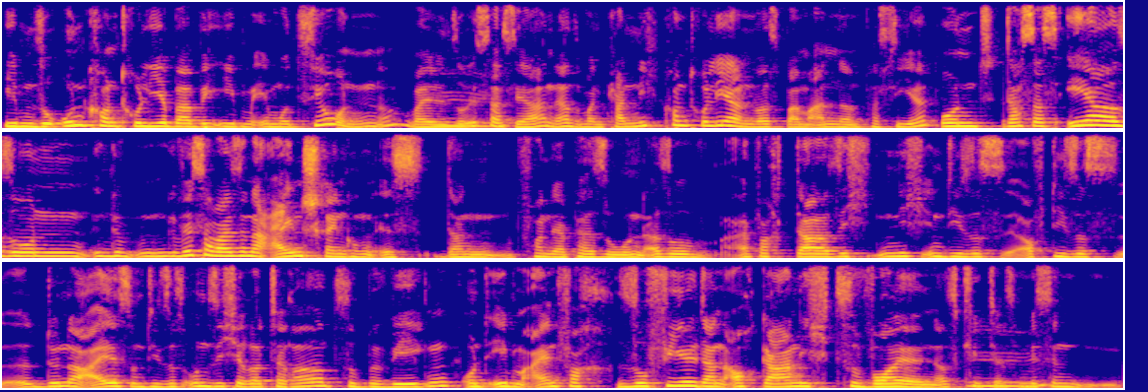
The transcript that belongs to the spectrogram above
eben so unkontrollierbar wie eben Emotionen, ne? weil mhm. so ist das ja. Ne? Also man kann nicht kontrollieren, was beim anderen passiert. Und dass das eher so ein, in gewisser Weise eine Einschränkung ist dann von der Person. Also einfach da sich nicht in dieses, auf dieses äh, dünne Eis und dieses unsichere Terrain zu bewegen und eben einfach so viel dann auch gar nicht zu wollen. Das klingt mhm. jetzt ein mhm. bisschen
